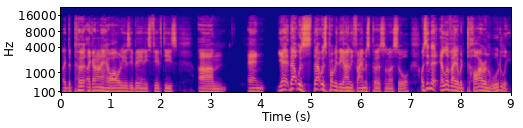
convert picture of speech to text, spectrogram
Like the per like I don't know how old he is. He'd be in his fifties. Um, and yeah, that was that was probably the only famous person I saw. I was in the elevator with Tyron Woodley,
